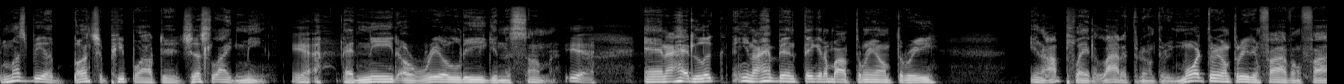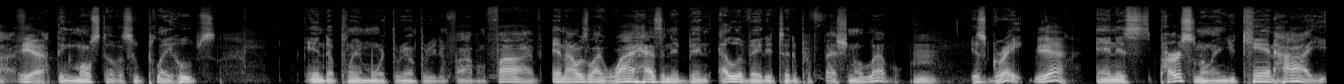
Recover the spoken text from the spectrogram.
it must be a bunch of people out there just like me Yeah. that need a real league in the summer. Yeah. And I had looked, you know, I had been thinking about three on three. You know, I played a lot of three on three, more three on three than five on five. Yeah. I think most of us who play hoops end up playing more three on three than five on five. And I was like, why hasn't it been elevated to the professional level? Hmm. It's great Yeah. and it's personal and you can't hide. You,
